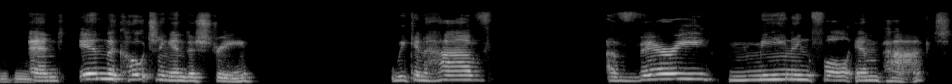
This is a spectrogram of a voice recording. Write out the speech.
mm-hmm. and in the coaching industry we can have a very meaningful impact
